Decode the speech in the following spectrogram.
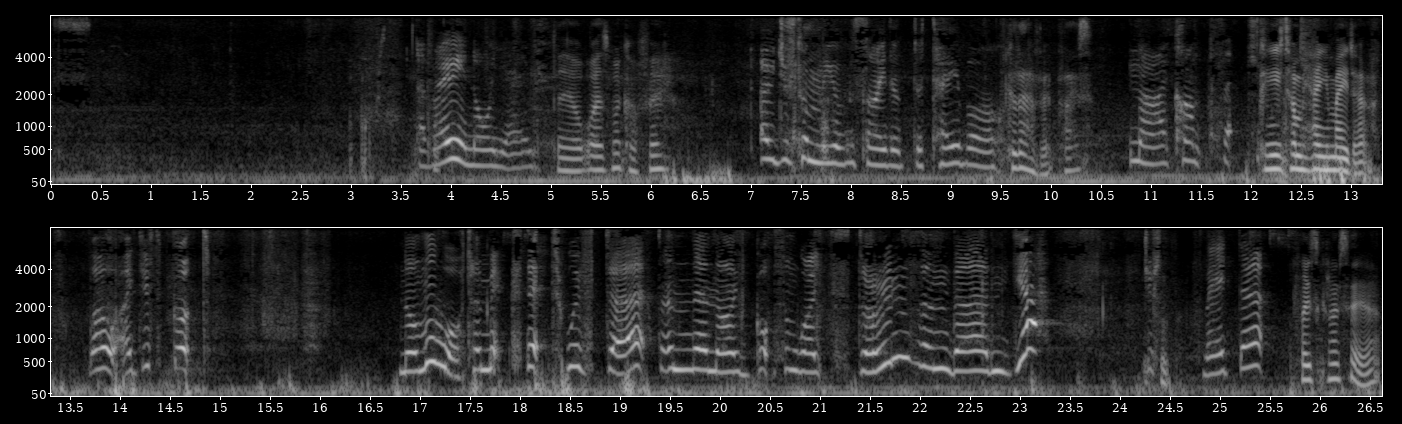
cuts. They're very annoying. They are. Where's my coffee? Oh, just on the other side of the table. Could I have it, please? No, I can't fetch it. Can you tell me how you made it? Well, I just got normal water, mixed it with dirt, and then I got some white stones, and then, yeah, just made it. Please, can I see it?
